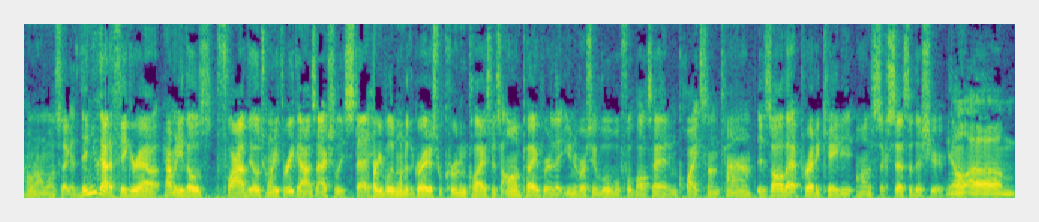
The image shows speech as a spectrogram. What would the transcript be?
hold on one second. Then you got to figure out how many of those Flyville 23 guys actually stay. Arguably one of the greatest recruiting classes on paper that University of Louisville football's had in quite some time. Is all that predicated on the success of this year? you know um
